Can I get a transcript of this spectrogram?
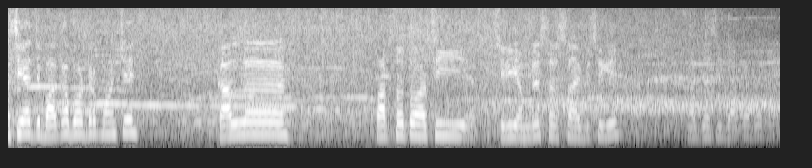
ਅਸੀਂ ਅੱਜ ਬਾਗਾ ਬਾਰਡਰ ਪਹੁੰਚੇ। ਕੱਲ ਪਰਸੋਂ ਤੋਂ ਅਸੀਂ ਸ੍ਰੀ ਅੰਮ੍ਰਿਤਸਰ ਸਾਹਿਬ ਸੀਗੇ। ਅੱਜ ਅਸੀਂ ਬਾਗਾ ਬਾਰਡਰ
